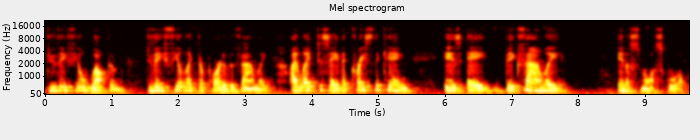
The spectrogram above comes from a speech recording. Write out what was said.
Do they feel welcomed? Do they feel like they're part of the family? I like to say that Christ the King is a big family in a small school.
